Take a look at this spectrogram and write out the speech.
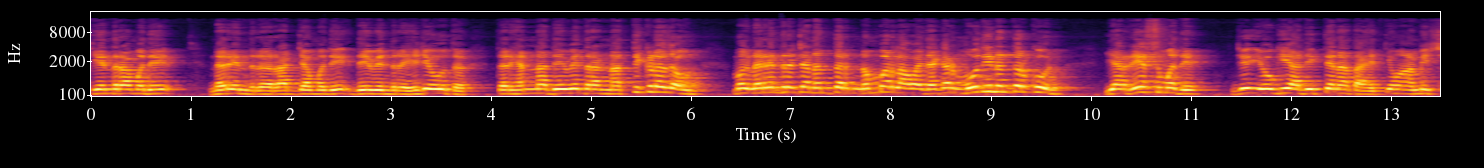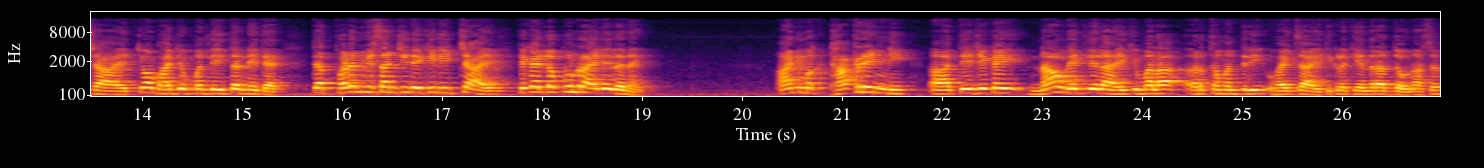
केंद्रामध्ये नरेंद्र राज्यामध्ये देवेंद्र हे जे होतं तर ह्यांना देवेंद्रांना तिकडं जाऊन मग नरेंद्रच्या नंतर नंबर लावायचा आहे. कारण मोदी नंतर कोण? या रेसमध्ये जे योगी आदित्यनाथ आहेत किंवा अमित शहा आहेत किंवा भाजपमधले इतर नेते आहेत त्यात फडणवीसांची देखील इच्छा आहे. हे काही लपून राहिलेलं नाही. आणि मग ठाकरेंनी ते जे काही नाव घेतलेलं आहे की मला अर्थमंत्री व्हायचं आहे तिकडे केंद्रात जाऊन असं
